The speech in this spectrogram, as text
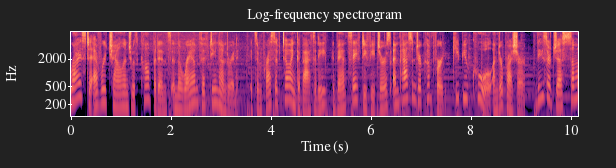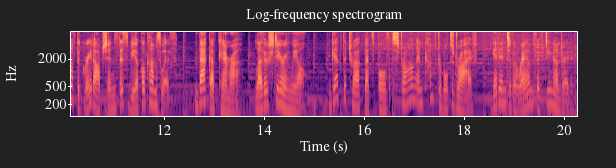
Rise to every challenge with confidence in the Ram 1500. Its impressive towing capacity, advanced safety features, and passenger comfort keep you cool under pressure. These are just some of the great options this vehicle comes with. Backup camera, leather steering wheel. Get the truck that's both strong and comfortable to drive. Get into the Ram 1500.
